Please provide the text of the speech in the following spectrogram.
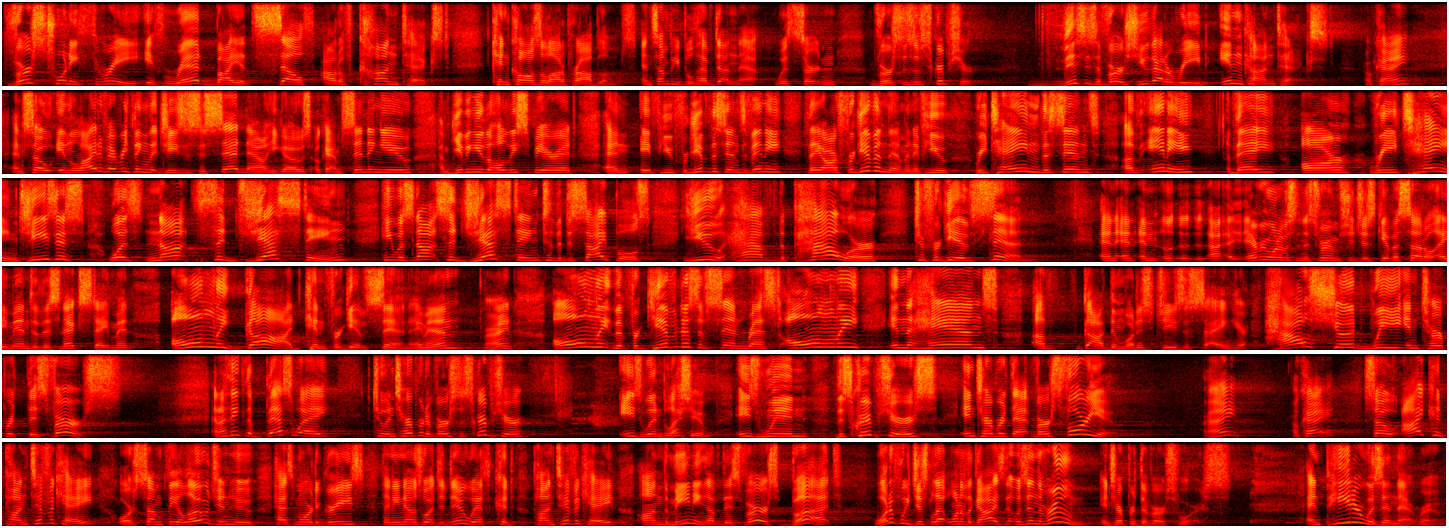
Verse 23, if read by itself out of context, can cause a lot of problems. And some people have done that with certain verses of scripture. This is a verse you got to read in context, okay? And so, in light of everything that Jesus has said now, he goes, Okay, I'm sending you, I'm giving you the Holy Spirit, and if you forgive the sins of any, they are forgiven them. And if you retain the sins of any, they are retained. Jesus was not suggesting, he was not suggesting to the disciples, you have the power to forgive sin. And, and, and uh, uh, every one of us in this room should just give a subtle amen to this next statement. Only God can forgive sin. Amen? Right? Only the forgiveness of sin rests only in the hands of God. Then what is Jesus saying here? How should we interpret this verse? And I think the best way to interpret a verse of scripture is when, bless you, is when the scriptures interpret that verse for you right? Okay? So I could pontificate, or some theologian who has more degrees than he knows what to do with could pontificate on the meaning of this verse. But what if we just let one of the guys that was in the room interpret the verse for us? And Peter was in that room.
